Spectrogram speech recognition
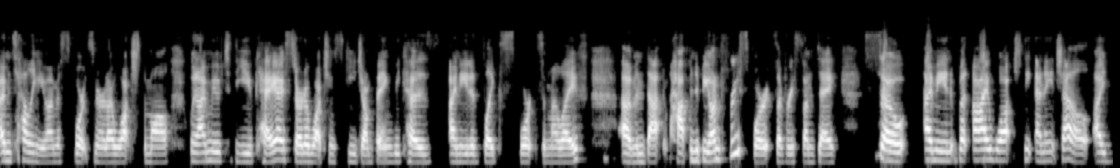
I'm telling you, I'm a sports nerd. I watched them all. When I moved to the UK, I started watching ski jumping because I needed like sports in my life. Um, and that happened to be on free sports every Sunday. So, I mean, but I watch the NHL. I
